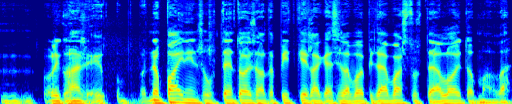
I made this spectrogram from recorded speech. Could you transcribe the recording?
mm, olikohan se, no painin suhteen toisaalta pitkillä käsillä voi pitää vastustajan loitomalla.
